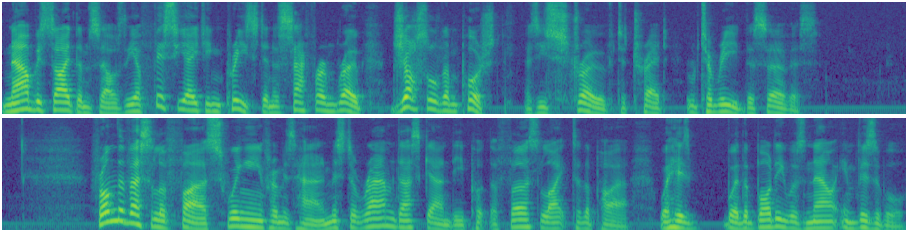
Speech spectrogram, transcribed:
now beside themselves, the officiating priest in a saffron robe jostled and pushed as he strove to tread to read the service. From the vessel of fire swinging from his hand, Mr. Ram Das Gandhi put the first light to the pyre, where his where the body was now invisible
